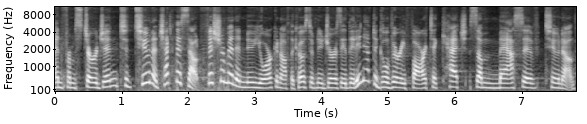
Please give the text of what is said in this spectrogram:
And from sturgeon to tuna, check this out. Fishermen in New York and off the coast of New Jersey, they didn't have to go very far to catch some massive tuna.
